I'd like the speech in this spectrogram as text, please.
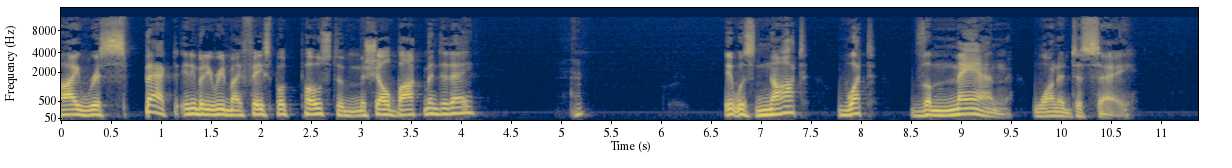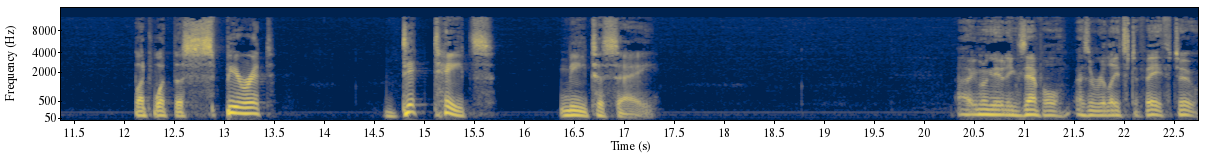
I respect. Anybody read my Facebook post to Michele Bachmann today? It was not what the man wanted to say, but what the Spirit dictates me to say. Uh, you want to give an example as it relates to faith too?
